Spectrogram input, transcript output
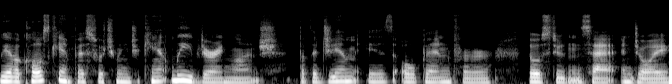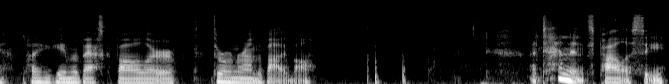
We have a closed campus, which means you can't leave during lunch, but the gym is open for those students that enjoy playing a game of basketball or throwing around the volleyball. Attendance policy.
